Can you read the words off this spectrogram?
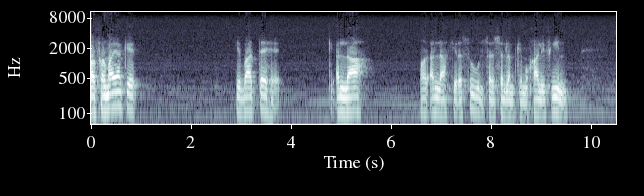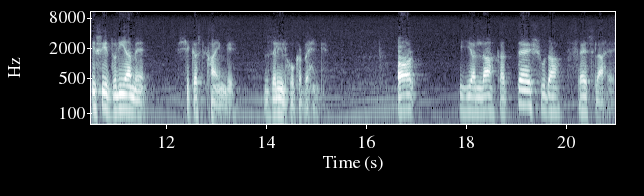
और फरमाया कि ये बात तय है कि अल्लाह और अल्लाह के रसूल वसल्लम के मुखालिफिन इसी दुनिया में शिकस्त खाएँगे, जलील होकर रहेंगे। और ये अल्लाह का तयशुदा फैसला है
